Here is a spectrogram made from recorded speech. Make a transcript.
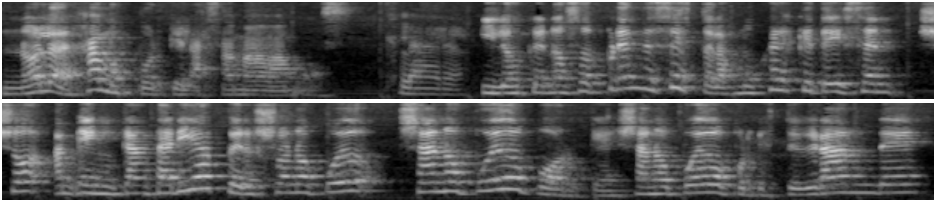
no la dejamos porque las amábamos. Claro. Y lo que nos sorprende es esto, las mujeres que te dicen, yo me encantaría, pero yo no puedo, ya no puedo porque, ya no puedo porque estoy grande,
